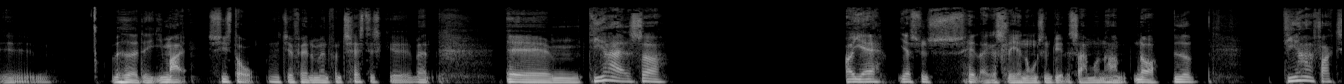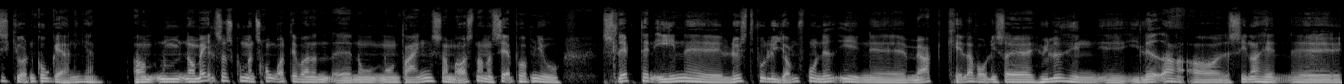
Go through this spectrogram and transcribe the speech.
øh, hvad hedder det, i maj sidste år. Øh, Jeff Hanneman, fantastisk øh, mand. Øh, de har altså... Og ja, jeg synes heller ikke, at Slayer nogensinde bliver det samme uden ham. Nå, videre. De har faktisk gjort en god gerning, Jan. Og normalt så skulle man tro, at det var øh, nogle, nogle drenge, som også, når man ser på dem, jo slæbte den ene øh, lystfulde jomfru ned i en øh, mørk kælder, hvor de så øh, hyldede hende øh, i læder og senere hen øh,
